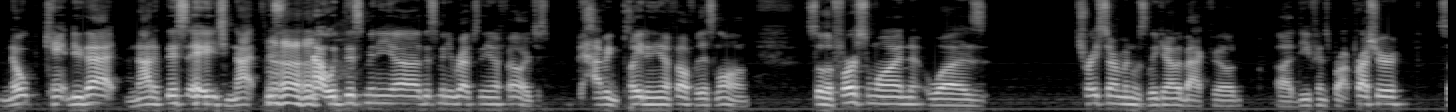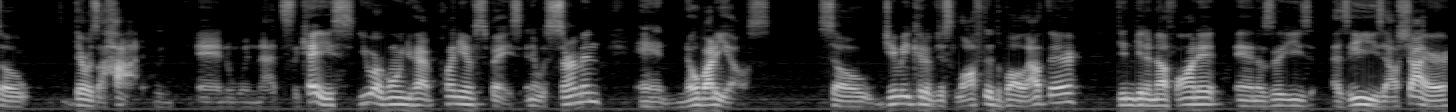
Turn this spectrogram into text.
nope, can't do that. Not at this age. Not this, not with this many uh, this many reps in the NFL, or just having played in the NFL for this long. So the first one was Trey Sermon was leaking out of the backfield. Uh, defense brought pressure, so there was a hot. And when that's the case, you are going to have plenty of space. And it was Sermon and nobody else. So Jimmy could have just lofted the ball out there, didn't get enough on it, and Azeez Azeez Al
